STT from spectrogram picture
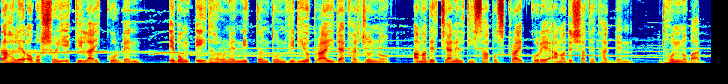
তাহলে অবশ্যই একটি লাইক করবেন এবং এই ধরনের নিত্যন্তন ভিডিও প্রায়ই দেখার জন্য আমাদের চ্যানেলটি সাবস্ক্রাইব করে আমাদের সাথে থাকবেন। ধন্যবাদ।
